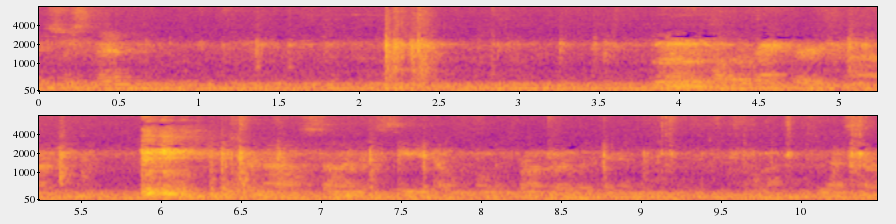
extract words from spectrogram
Mr. Smith? For the record, um, Mr. Miles' son is seated on, on the front row with him. Yes, sir.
